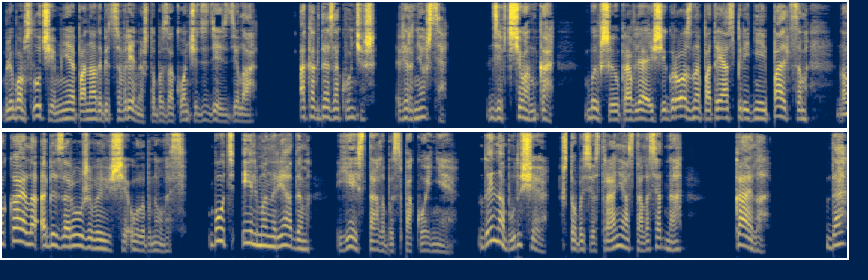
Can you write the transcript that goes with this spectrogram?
В любом случае, мне понадобится время, чтобы закончить здесь дела». «А когда закончишь, вернешься? «Девчонка!» Бывший управляющий грозно потряс перед ней пальцем, но Кайла обезоруживающе улыбнулась. Будь Ильман рядом, ей стало бы спокойнее. Да и на будущее, чтобы сестра не осталась одна. «Кайла!» «Да?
